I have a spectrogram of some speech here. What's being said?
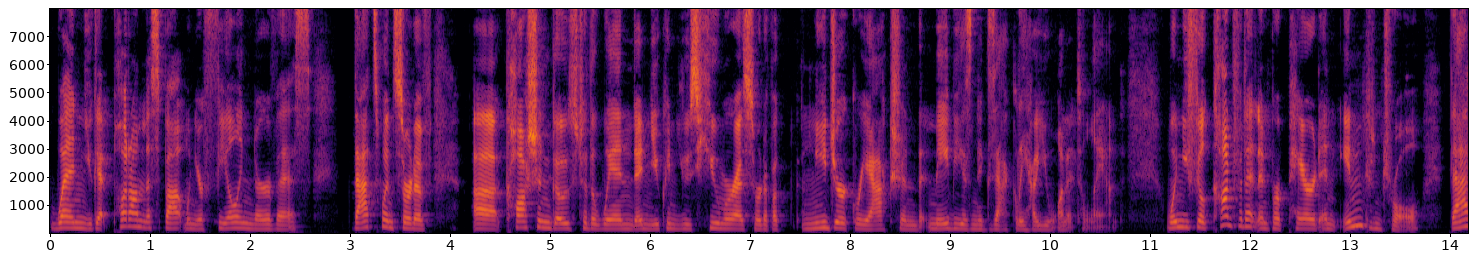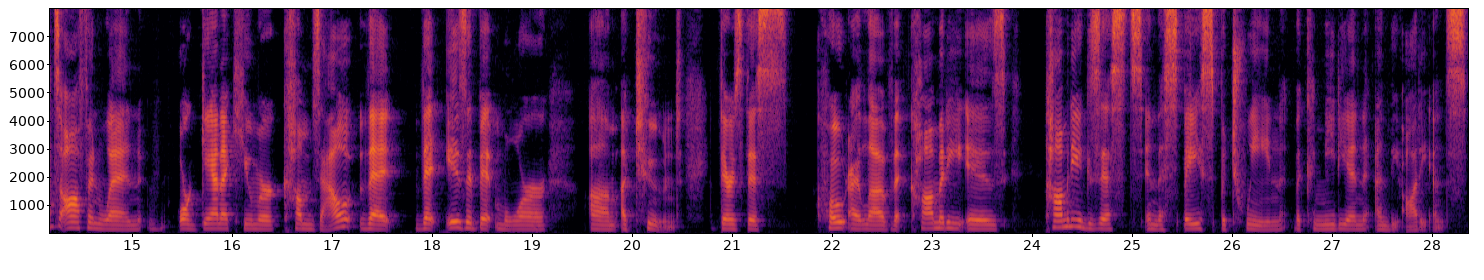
when you get put on the spot when you're feeling nervous that's when sort of uh, caution goes to the wind and you can use humor as sort of a knee-jerk reaction that maybe isn't exactly how you want it to land. When you feel confident and prepared and in control that's often when organic humor comes out that that is a bit more um, attuned. There's this quote i love that comedy is comedy exists in the space between the comedian and the audience.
